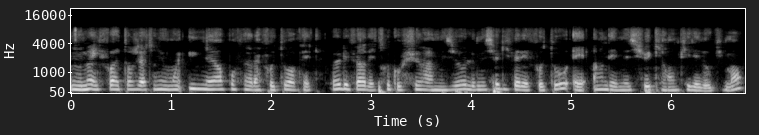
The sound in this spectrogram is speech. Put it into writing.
Non, il faut attendre, j'ai attendu au moins une heure pour faire la photo, en fait. Au lieu de faire des trucs au fur et à mesure, le monsieur qui fait les photos est un des messieurs qui remplit les documents.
